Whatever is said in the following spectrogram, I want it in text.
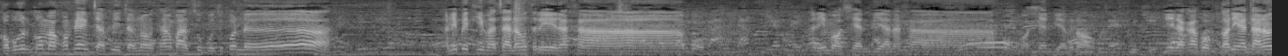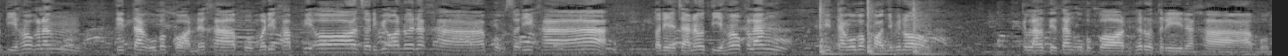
ขอบพระคุณก็มาความแพงจากพี่จากน้องทางบ้านสุขุมทุกคนเด้ออันนี้เป็นทีมอาจารย์นักดนตรีนะครับผมอันนี้หมอแคนเบียร์นะครับผมหมอแคนเบียร์พี่น้องนี่นะครับผมตอนนี้อาจารย์ดนตรีเขากำลังติดตั้งอุปกรณ์นะครับผมสวัสดีครับพี่อ้อนสวัสดีพี่อ้อนด้วยนะครับผมสวัสดีค่ะ ตอนนี้อาจารย์ดนตรีเขากำลังติดตั้งอุปกรณ์อยู่พี่น้อง กำลังติดตั้งอุปกรณ์เครื่องดนตรีนะครับผม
